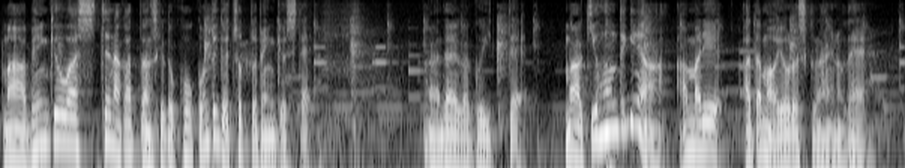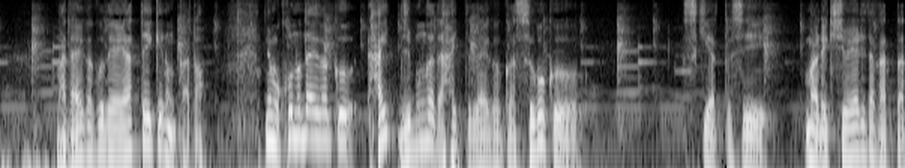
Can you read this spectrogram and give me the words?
まあ勉強はしてなかったんですけど、高校の時はちょっと勉強して、大学行って、まあ基本的にはあんまり頭はよろしくないので、まあ大学でやっていけるんかと。でもこの大学入自分が入った大学はすごく好きやったし、まあ、歴史をやりたかった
